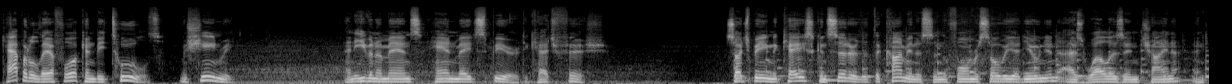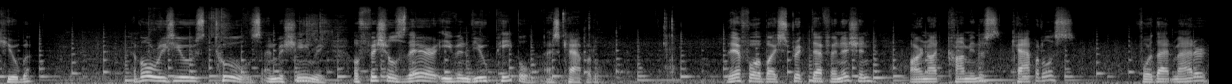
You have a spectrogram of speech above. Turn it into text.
Capital, therefore, can be tools, machinery, and even a man's handmade spear to catch fish. Such being the case, consider that the communists in the former Soviet Union, as well as in China and Cuba, have always used tools and machinery. Officials there even view people as capital. Therefore, by strict definition, are not communists capitalists? For that matter,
